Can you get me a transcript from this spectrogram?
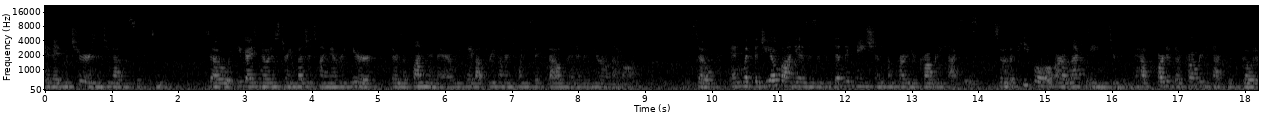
and it matures in two thousand sixteen. So So if you guys notice during budget time every year, there's a fund in there, we pay about three hundred and twenty-six thousand every year on that bond. So, and what the GO bond is, is it's a designation from part of your property taxes. So the people are electing to have part of their property taxes go to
